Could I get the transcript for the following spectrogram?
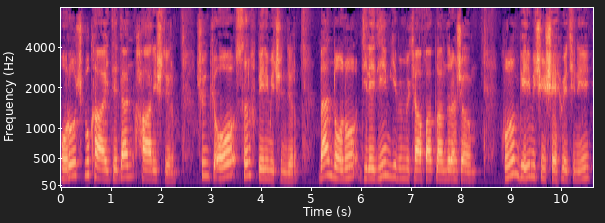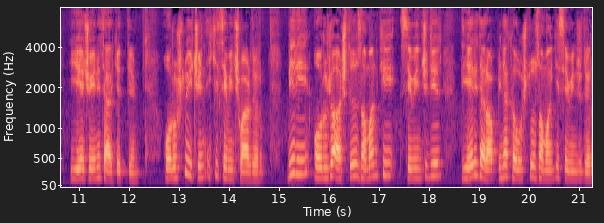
Oruç bu kaideden hariçtir. Çünkü o sırf benim içindir. Ben de onu dilediğim gibi mükafatlandıracağım. Kulun benim için şehvetini, yiyeceğini terk ettim. Oruçlu için iki sevinç vardır. Biri orucu açtığı zamanki sevincidir, diğeri de Rabbine kavuştuğu zamanki sevincidir.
